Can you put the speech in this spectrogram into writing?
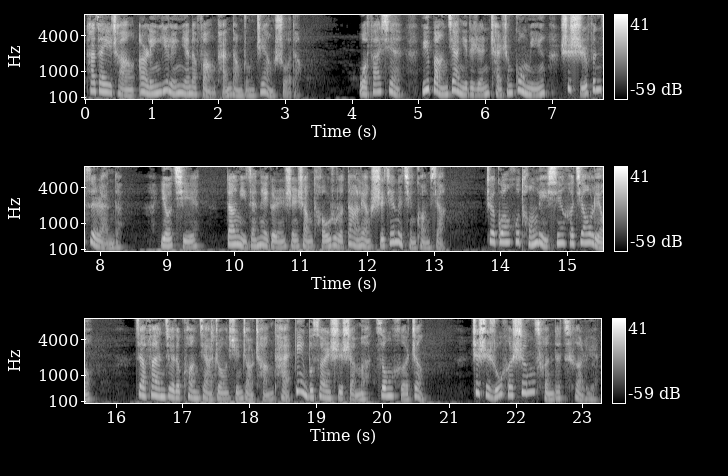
他在一场二零一零年的访谈当中这样说道。我发现与绑架你的人产生共鸣是十分自然的，尤其当你在那个人身上投入了大量时间的情况下，这关乎同理心和交流。在犯罪的框架中寻找常态，并不算是什么综合症，这是如何生存的策略。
